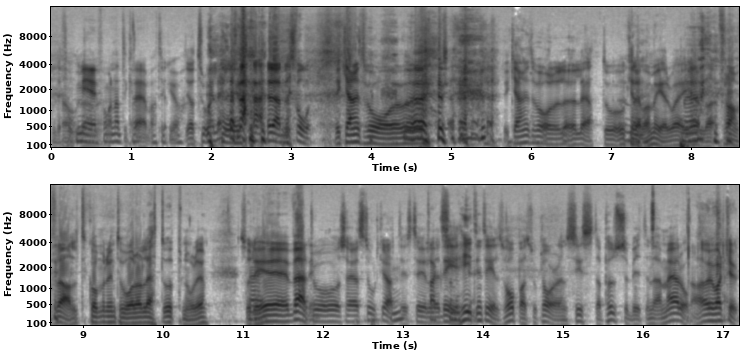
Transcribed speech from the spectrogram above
Det får Mer får man inte kräva tycker jag. Jag tror Den är svår. Det kan inte vara, det kan inte vara lätt att kräva mer och ej heller. Framförallt kommer det inte vara lätt att uppnå det. Så Nej. det är värt att säga ett stort grattis till Tack så det hittills. Hoppas du klarar den sista pusselbiten där med då. Ja, det har ju varit kul.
